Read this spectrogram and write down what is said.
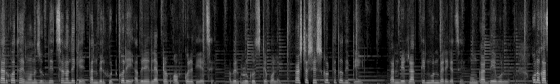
তার কথায় মনোযোগ দিচ্ছে না দেখে তানবীর হুট করে আবিরের ল্যাপটপ অফ করে দিয়েছে। আবির ব্রুকুজকে বলে, কাজটা শেষ করতে তো দিতি। তানবীর রাগ তিন গুণ বেড়ে গেছে। হুঙ্কার দিয়ে বলল, কোনো কাজ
